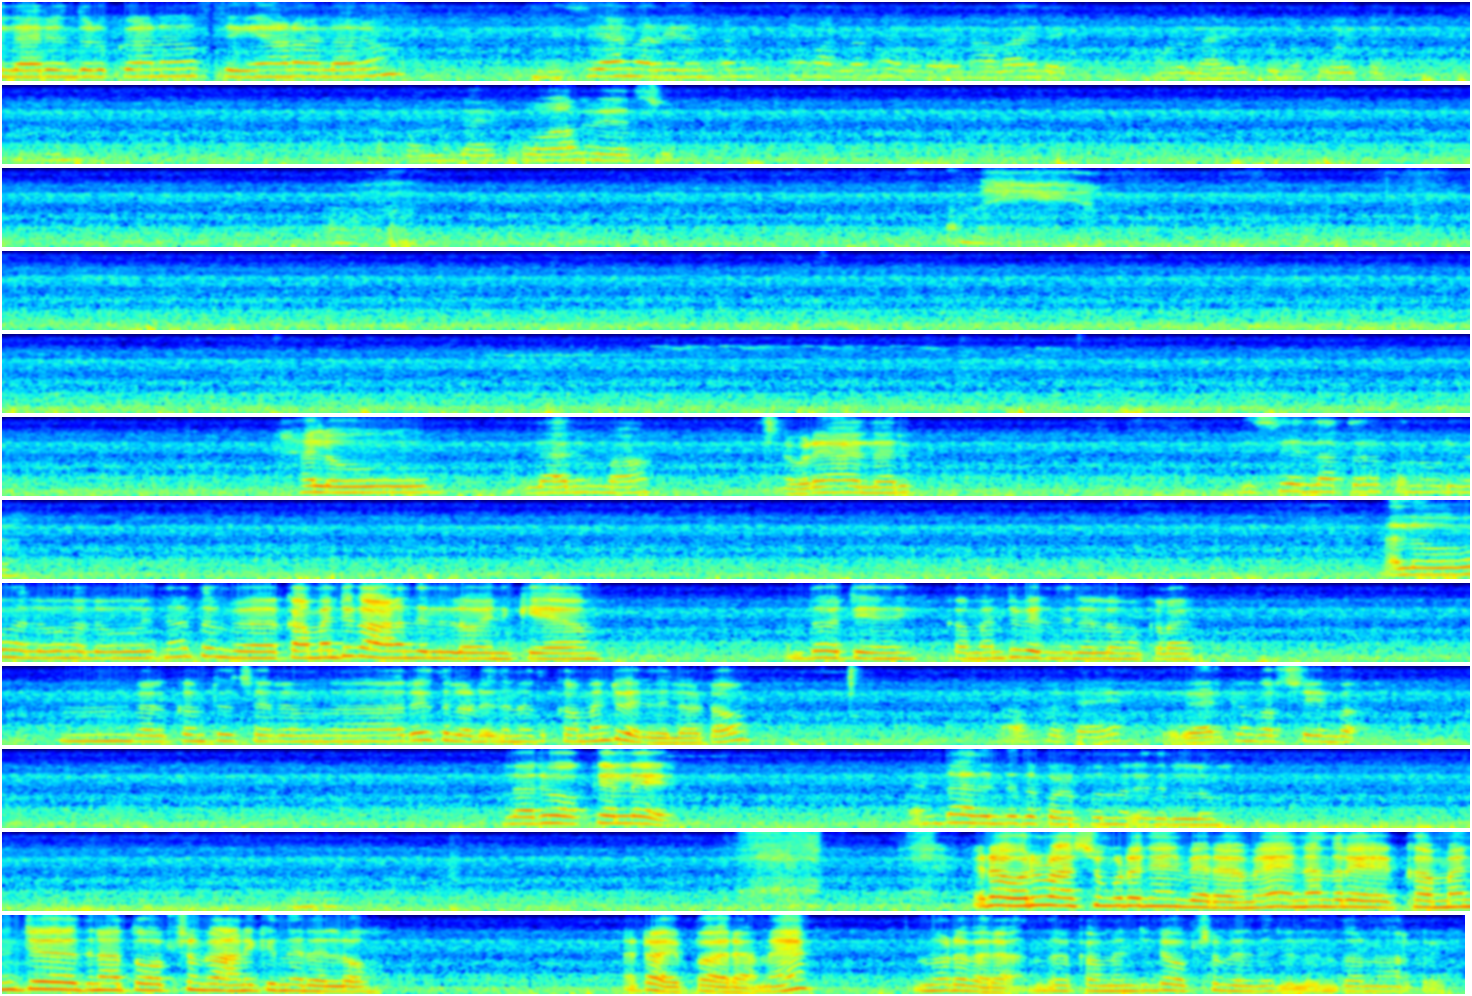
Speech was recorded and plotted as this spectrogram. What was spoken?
എല്ലാവരും എന്തെടുക്കാണ് ഫ്രീ ആണോ എല്ലാവരും ബിസിയാന്നറിയാൻ ഞാൻ പോയിട്ട്. ലൈവ് വിചാരിച്ചു. അമ്മേ. ഹലോ എല്ലാവരും വാ. എവിടെയാ എല്ലാവരും ബിസി അല്ലാത്തവരൊക്കെ ഒന്ന് ഓടി വാ. ഹലോ ഹലോ ഹലോ ഇതിനകത്ത് കമന്റ് കാണുന്നില്ലല്ലോ എനിക്ക്. എന്താ പറ്റി? കമന്റ് വരുന്നില്ലല്ലോ മക്കളെ. വെൽക്കം ടു ചെറും അറിയത്തില്ലോട്ടോ ഇതിനകത്ത് കമന്റ് വരുന്നില്ല കേട്ടോ. നോക്കട്ടെ വരുമായിരിക്കും കുറച്ച് കഴിയുമ്പോൾ എല്ലാവരും ഓക്കെ അല്ലേ? എന്താ അതിന്റെ ഇത് കുഴപ്പമൊന്നും അറിയത്തില്ലല്ലോ. എടാ ഒരു പ്രാവശ്യം കൂടെ ഞാൻ വരാമേ. എന്നാ പറയാ കമന്റ് ഇതിനകത്ത് ഓപ്ഷൻ കാണിക്കുന്നില്ലല്ലോ. കേട്ടോ ഇപ്പോൾ വരാമേ. ഒന്നുകൂടെ വരാം. കമന്റിന്റെ ഓപ്ഷൻ വരുന്നില്ലല്ലോ എന്താണെന്ന് ആർക്കറിയാം.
